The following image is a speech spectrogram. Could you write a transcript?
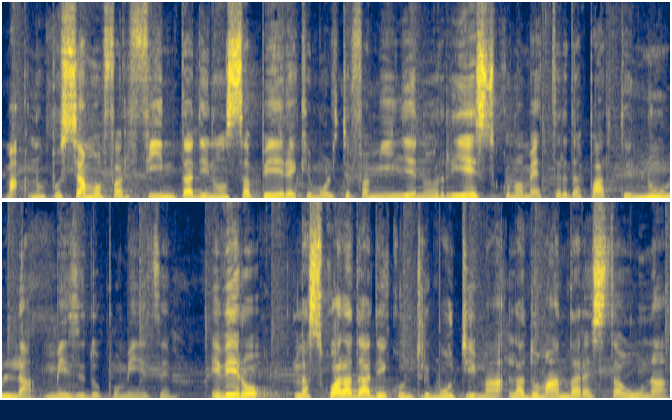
Ma non possiamo far finta di non sapere che molte famiglie non riescono a mettere da parte nulla mese dopo mese. È vero, la scuola dà dei contributi, ma la domanda resta una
